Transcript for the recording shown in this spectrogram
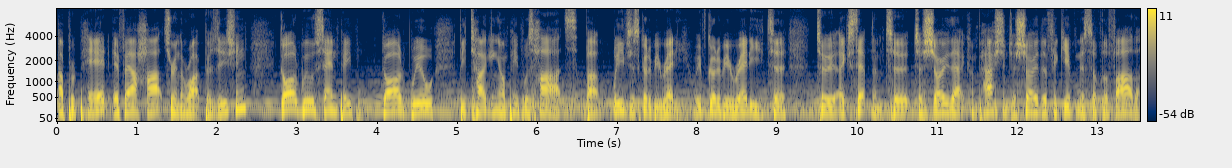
are prepared, if our hearts are in the right position, God will send people. God will be tugging on people's hearts, but we've just got to be ready. We've got to be ready to, to accept them, to, to show that compassion, to show the forgiveness of the Father.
